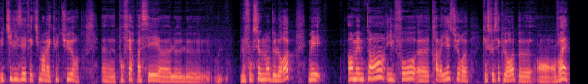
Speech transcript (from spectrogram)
utiliser effectivement la culture pour faire passer le fonctionnement de l'Europe, mais en même temps, il faut euh, travailler sur euh, qu'est-ce que c'est que l'Europe euh, en, vrai,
